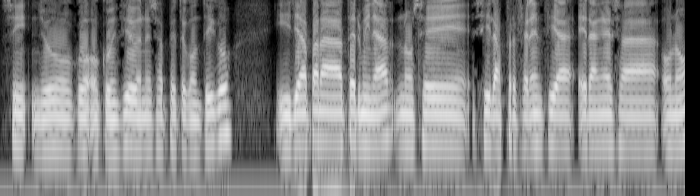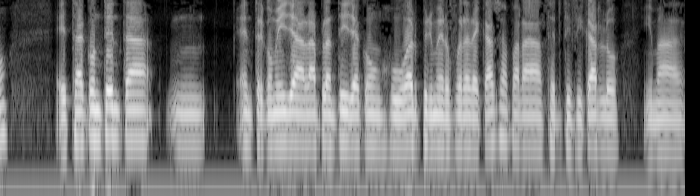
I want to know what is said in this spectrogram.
Sí, yo co- coincido en ese aspecto contigo. Y ya para terminar, no sé si las preferencias eran esas o no. ¿Está contenta, mm, entre comillas, la plantilla con jugar primero fuera de casa para certificarlo y más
